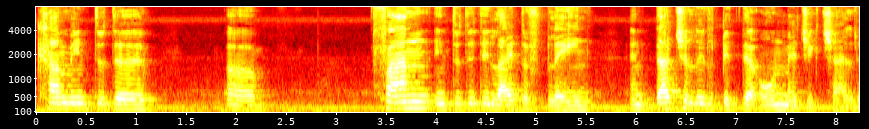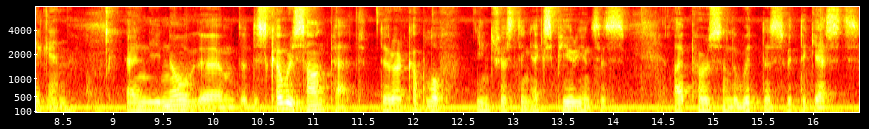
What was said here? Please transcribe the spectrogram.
come into the uh, fun into the delight of playing and touch a little bit their own magic child again. And you know um, the discovery sound path there are a couple of interesting experiences i personally witnessed with the guests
